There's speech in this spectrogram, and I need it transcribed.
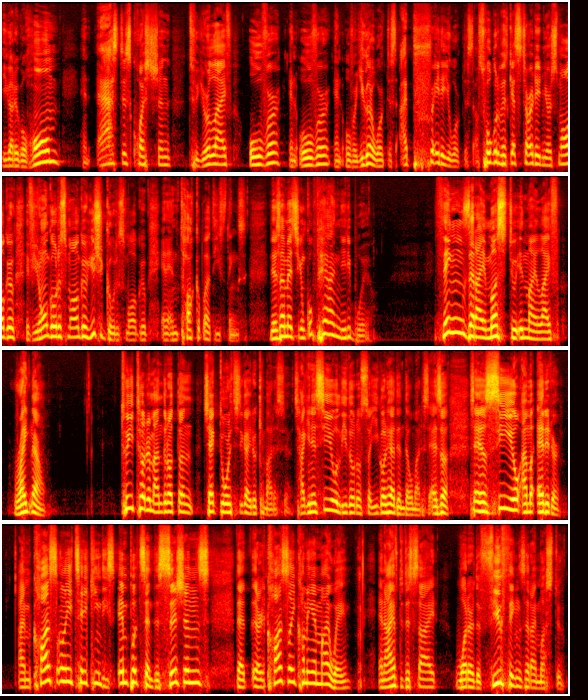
You got to go home and ask this question to your life over and over and over. You got to work this. I pray that you work this out. 속으로 get started in your small group. If you don't go to small group, you should go to small group and, and talk about these things. 내 삶에 지금 꼭 해야 하는 일이 뭐예요? Things that I must do in my life right now. 트위터를 만들었던 잭 도어티가 이렇게 말했어요. 자기는 CEO 리더로서 이걸 해야 된다고 말했어요. As a, as a CEO, I'm an editor. I'm constantly taking these inputs and decisions that are constantly coming in my way, and I have to decide what are the few things that I must do.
